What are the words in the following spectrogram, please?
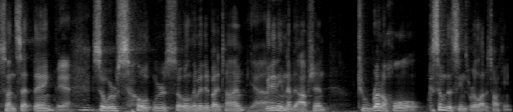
sunset thing, Yeah. so we were so we were so limited by time. Yeah. we didn't even have the option to run a whole because some of the scenes were a lot of talking.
